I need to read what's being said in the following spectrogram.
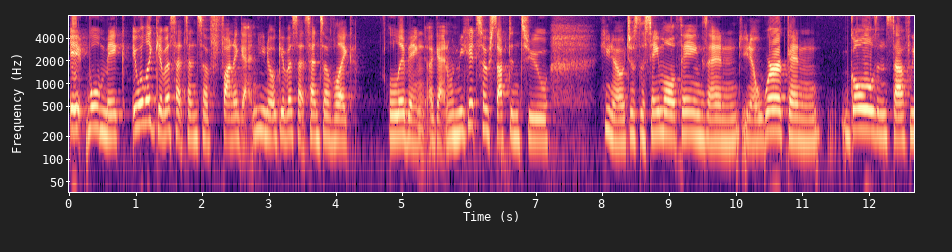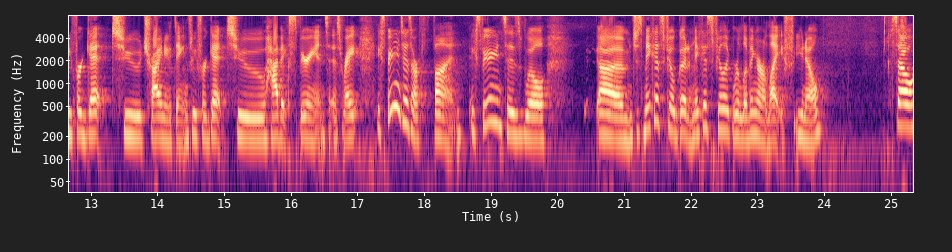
it will make, it will, like, give us that sense of fun again, you know, give us that sense of, like, living again. When we get so sucked into, you know, just the same old things and, you know, work and goals and stuff, we forget to try new things. We forget to have experiences, right? Experiences are fun. Experiences will um, just make us feel good and make us feel like we're living our life, you know? So,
